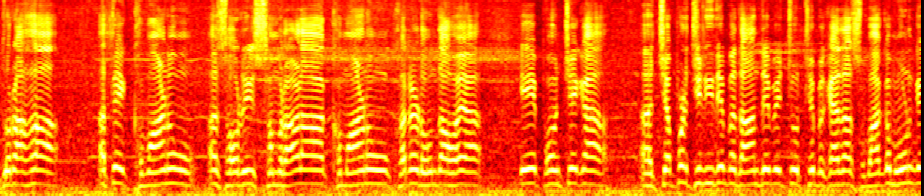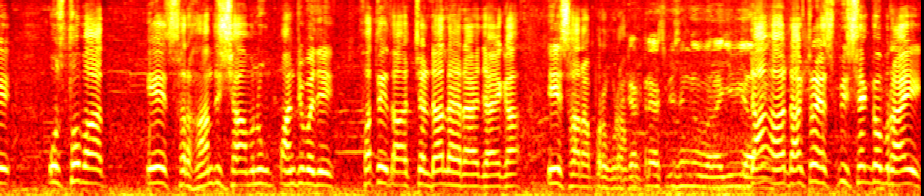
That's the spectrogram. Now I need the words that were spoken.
ਦੁਰਾਹਾ ਅਤੇ ਖਮਾਣੋ ਸੌਰੀ ਸਮਰਾਲਾ, ਖਮਾਣੋ, ਖਰੜ ਹੁੰਦਾ ਹੋਇਆ, ਇਹ ਪਹੁੰਚੇਗਾ ਚੱਪੜਚਿੜੀ ਦੇ ਮੈਦਾਨ ਦੇ ਵਿੱਚ। ਉੱਥੇ ਬਕਾਇਦਾ ਸਮਾਗਮ ਹੋਣਗੇ। ਉਸ ਤੋਂ ਬਾਅਦ ਇਹ ਸਰਹੰਦ ਸ਼ਾਮ ਨੂੰ 5 ਵਜੇ ਫਤਿਹ ਦਾ ਝੰਡਾ ਲਹਿਰਾਇਆ ਜਾਏਗਾ। ਇਹ ਸਾਰਾ ਪ੍ਰੋਗਰਾਮ। ਡਾਕਟਰ ਐਸਪੀ ਸਿੰਘ ਵਰਾ ਜੀ ਵੀ ਆ ਡਾਕਟਰ ਐਸਪੀ ਸਿੰਘ ਉਬਰਾਏ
